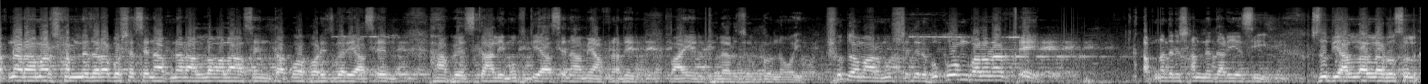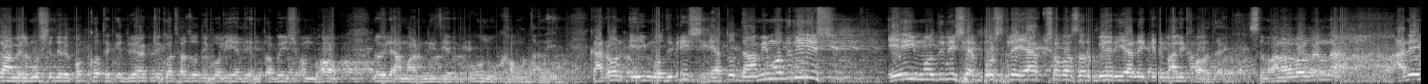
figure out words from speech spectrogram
আপনারা আমার সামনে যারা বসেছেন, আপনারা আল্লাহওয়ালা আছেন তাকুয়া ফরিজগারি আছেন। হাফেজ কালী মুফতি আছেন আমি আপনাদের পায়ের ধুলার যোগ্য নই। শুধু আমার মুর্শিদের হুকুম পালনার্থে আপনাদের সামনে দাঁড়িয়েছি। যদি আল্লাহ আল্লাহ রসুল কামেল মুর্শিদের পক্ষ থেকে দু একটি কথা যদি বলিয়ে দেন, তবেই সম্ভব, নইলে আমার নিজের কোনো ক্ষমতা নেই। কারণ এই মজলিস এত দামি মজলিস এই মজলিসে বসলে একশো বছর বেরিয়া নেকের মালিক হওয়া যায়। সুবহানাল্লাহ বলবেন না? আর এই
